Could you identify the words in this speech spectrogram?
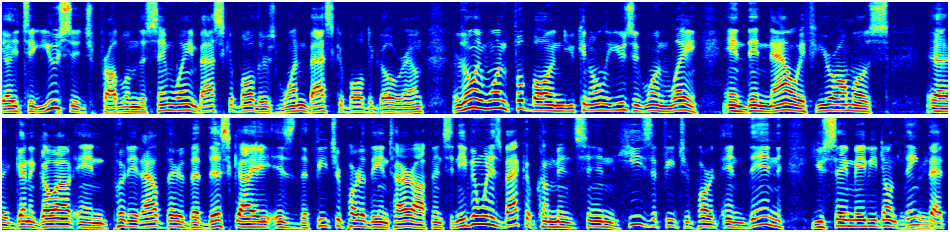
it's a usage problem, the same way in basketball, there's one basketball to go around. There's only one football, and you can only use it one way. And then now, if you're almost uh, going to go out and put it out there that this guy is the feature part of the entire offense. And even when his backup comes in, he's a feature part. And then you say maybe don't think that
